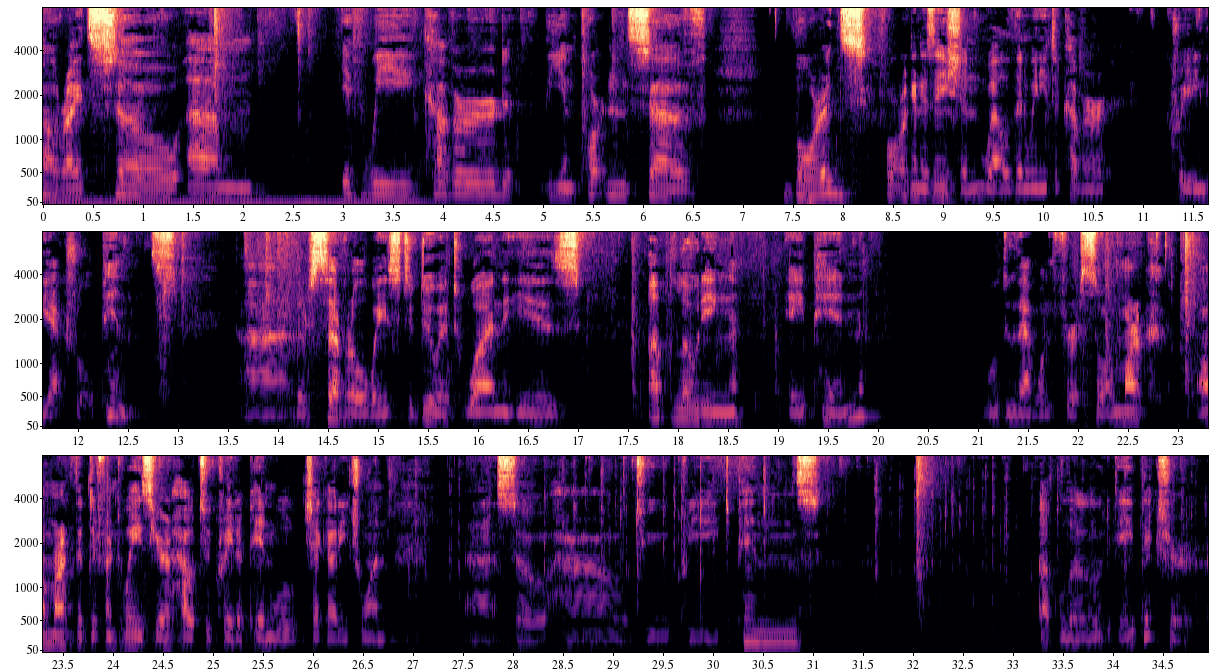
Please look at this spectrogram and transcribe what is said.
All right, so um, if we covered the importance of boards for organization, well, then we need to cover creating the actual pins. Uh, there's several ways to do it. One is uploading a pin. We'll do that one first. So I'll mark I'll mark the different ways here how to create a pin. We'll check out each one. Uh, so how to create pins, upload a picture.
